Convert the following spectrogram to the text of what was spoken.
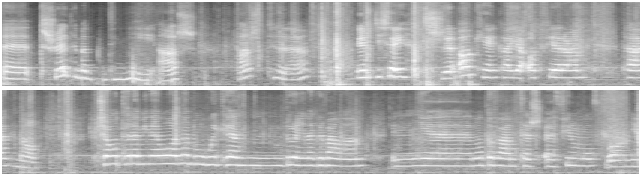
E, trzy chyba dni aż. Aż tyle. Więc dzisiaj trzy okienka ja otwieram. Tak, no. Czemu tyle minęło? No był weekend, który nie nagrywałam. Nie montowałam też e, filmów, bo nie.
